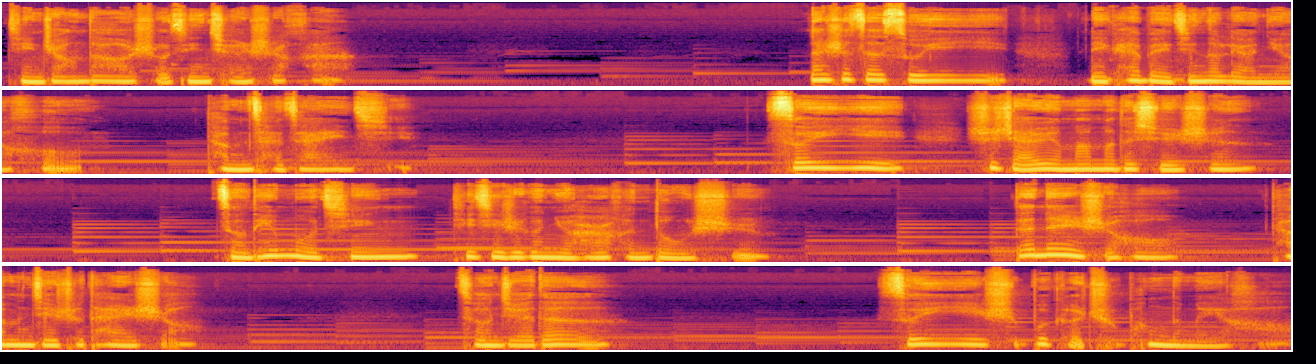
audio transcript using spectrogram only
紧张到手心全是汗。那是在苏依依离开北京的两年后，他们才在一起。苏依依是翟远妈妈的学生。总听母亲提起这个女孩很懂事，但那时候他们接触太少，总觉得苏依依是不可触碰的美好。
